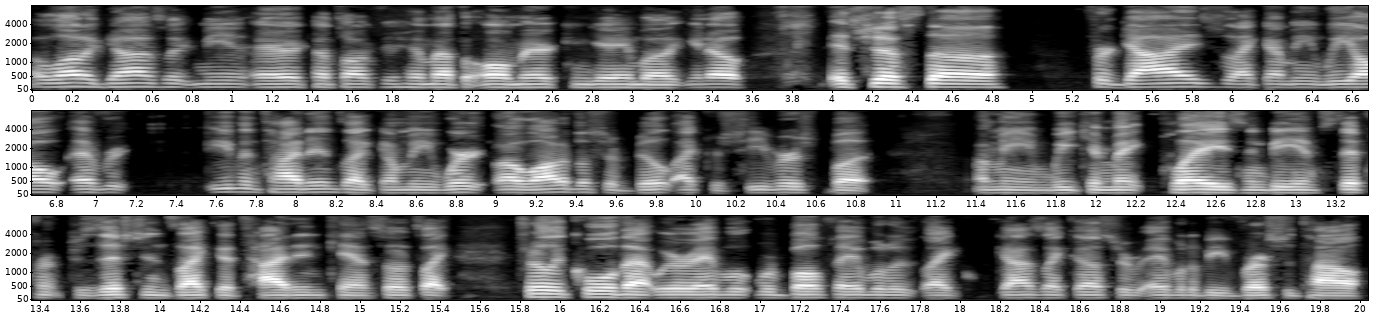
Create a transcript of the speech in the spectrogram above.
a lot of guys like me and Arik, I talked to him at the All American game, but you know, it's just uh for guys like I mean, we all every even tight ends like I mean, we're a lot of us are built like receivers, but I mean, we can make plays and be in different positions like a tight end can. So it's like it's really cool that we were able we're both able to like guys like us are able to be versatile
